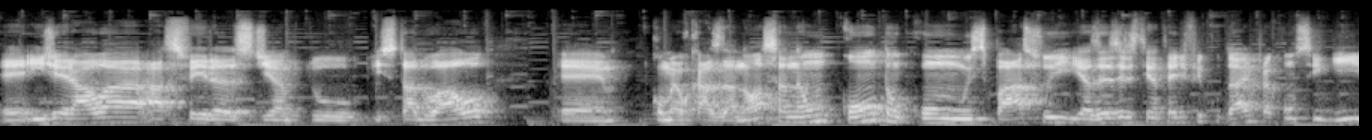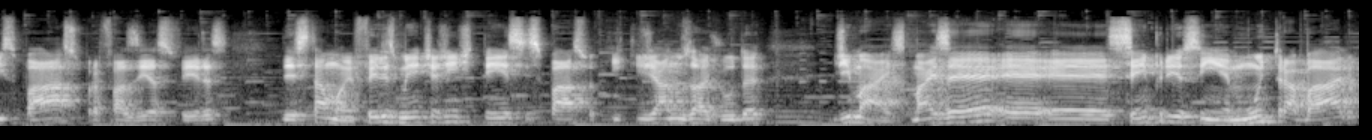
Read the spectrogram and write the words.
É, em geral, a- as feiras de âmbito estadual, é, como é o caso da nossa, não contam com o espaço e, e às vezes eles têm até dificuldade para conseguir espaço para fazer as feiras desse tamanho. Felizmente a gente tem esse espaço aqui que já nos ajuda demais, mas é, é- é sempre assim, é muito trabalho.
